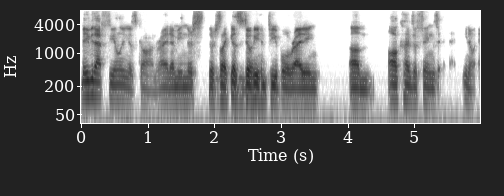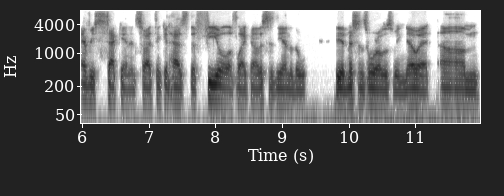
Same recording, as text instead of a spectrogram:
maybe that feeling is gone, right? I mean, there's there's like a zillion people writing um, all kinds of things, you know, every second, and so I think it has the feel of like, oh, this is the end of the the admissions world as we know it. Um,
